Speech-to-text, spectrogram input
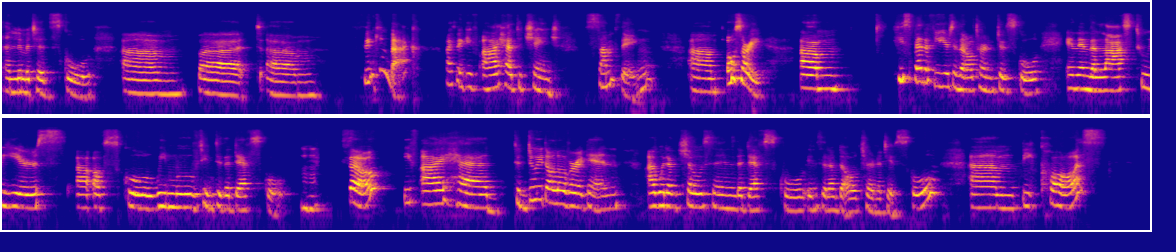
unlimited school. Um, but um, thinking back, I think if I had to change something, um, oh, sorry. Um, he spent a few years in the alternative school. And then the last two years uh, of school, we moved into the deaf school. Mm-hmm. So if I had to do it all over again, I would have chosen the deaf school instead of the alternative school um, because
